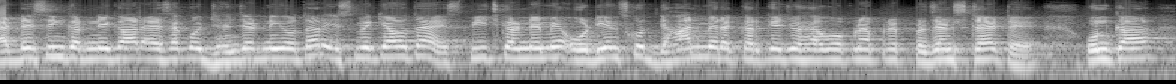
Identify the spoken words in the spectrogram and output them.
एड्रेसिंग करने का ऐसा कोई झंझट नहीं होता। इसमें क्या होता है? स्पीच करने में ऑडियंस को ध्यान में रख करके जो है वो अपना प्रेजेंट स्टेट है। उनका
